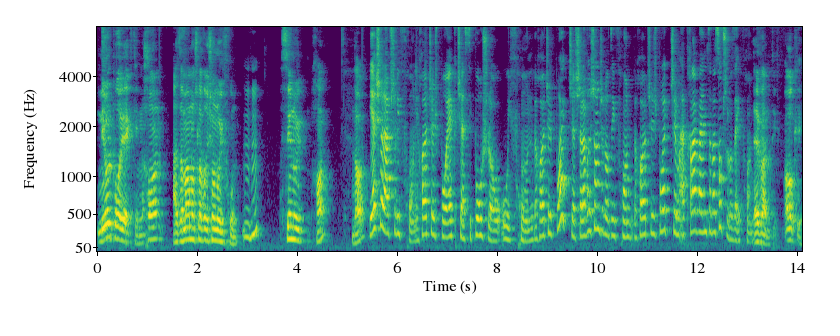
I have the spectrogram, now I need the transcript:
ניהול פרויקטים, נכון? אז אמרנו השלב הראשון הוא אבחון. עשינו, נכון? לא? יש שלב של אבחון, יכול להיות שיש פרויקט שהסיפור שלו הוא אבחון, ויכול להיות שיש פרויקט שהשלב הראשון שלו זה אבחון, ויכול להיות שיש פרויקט שההתחלה והאמצע והסוף שלו זה אבחון. הבנתי. אוקיי.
